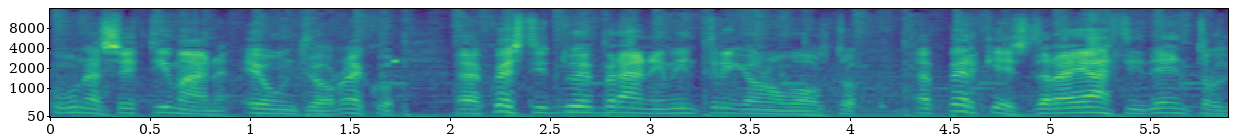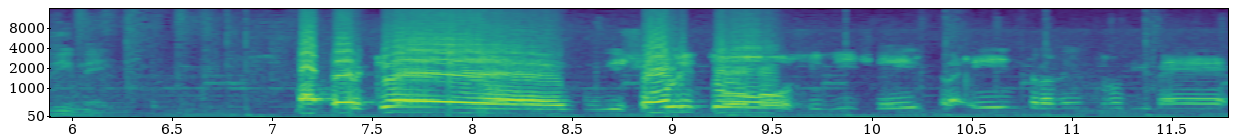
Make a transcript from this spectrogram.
una settimana e un giorno. Ecco, eh, questi due brani mi intrigano molto. Eh, perché sdraiati dentro di me? Ma perché di solito si dice entra, entra dentro di me,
